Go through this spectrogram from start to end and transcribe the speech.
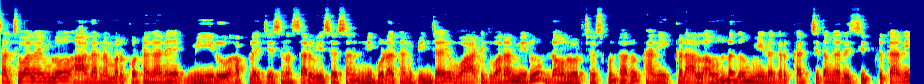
సచివాలయంలో ఆధార్ నెంబర్ కొట్టగానే మీరు అప్లై చేసిన సర్వీసెస్ అన్నీ కూడా కనిపించాయి. వాటి ద్వారా మీరు డౌన్లోడ్ చేసుకుంటారు. కానీ ఇక్కడ అలా ఉండదు. మీ దగ్గర ఖచ్చితంగా రిసిప్ట్ కానీ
